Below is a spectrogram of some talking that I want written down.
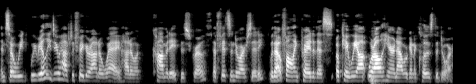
And so we, we really do have to figure out a way how to accommodate this growth that fits into our city without falling prey to this, okay, we all, we're all here now, we're going to close the door.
